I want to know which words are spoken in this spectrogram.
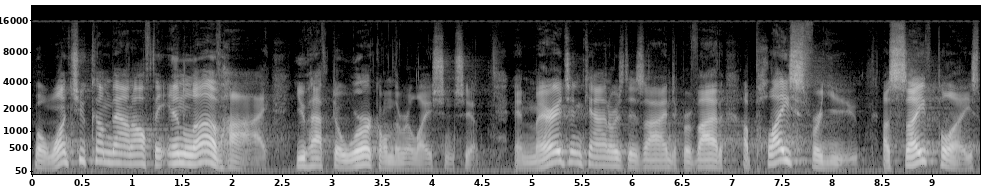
But once you come down off the in love high, you have to work on the relationship. And Marriage Encounter is designed to provide a place for you, a safe place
